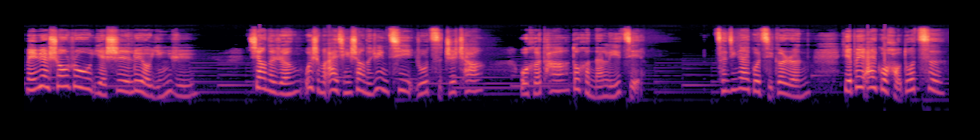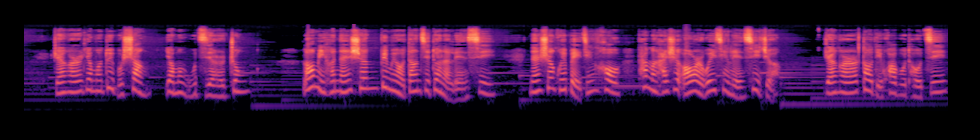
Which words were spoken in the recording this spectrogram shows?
每月收入也是略有盈余。这样的人为什么爱情上的运气如此之差？我和他都很难理解。曾经爱过几个人，也被爱过好多次，然而要么对不上，要么无疾而终。老米和男生并没有当即断了联系。男生回北京后，他们还是偶尔微信联系着。然而到底话不投机，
